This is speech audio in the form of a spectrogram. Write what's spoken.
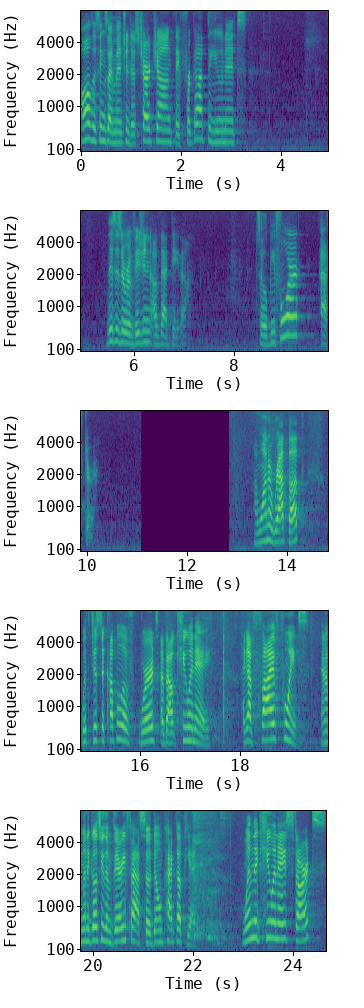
all the things I mentioned as chart junk. They forgot the units. This is a revision of that data. So before, after. I want to wrap up with just a couple of words about Q&A. I got five points, and I'm going to go through them very fast, so don't pack up yet. When the Q&A starts,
